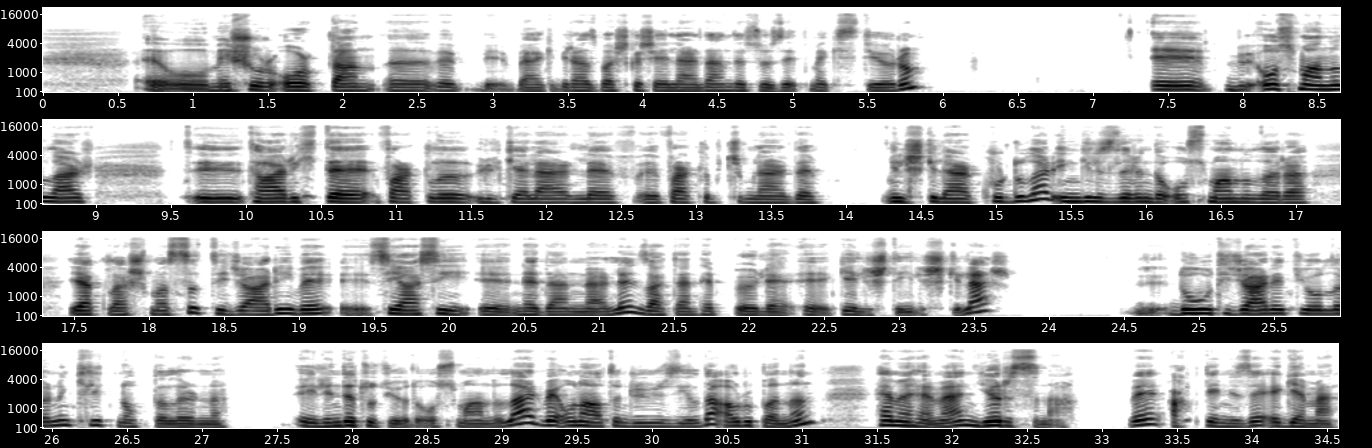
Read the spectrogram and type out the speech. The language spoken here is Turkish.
e, o meşhur orktan e, ve belki biraz başka şeylerden de söz etmek istiyorum. E, Osmanlılar e, tarihte farklı ülkelerle e, farklı biçimlerde ilişkiler kurdular. İngilizlerin de Osmanlılara yaklaşması ticari ve e, siyasi e, nedenlerle zaten hep böyle e, gelişti ilişkiler. Doğu ticaret yollarının kilit noktalarını elinde tutuyordu Osmanlılar ve 16. yüzyılda Avrupa'nın hemen hemen yarısına ve Akdeniz'e egemen.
